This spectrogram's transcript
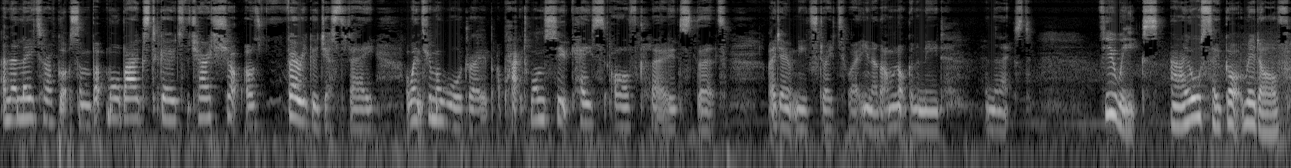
and then later I've got some more bags to go to the charity shop. I was very good yesterday. I went through my wardrobe. I packed one suitcase of clothes that I don't need straight away, you know, that I'm not going to need in the next few weeks. And I also got rid of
